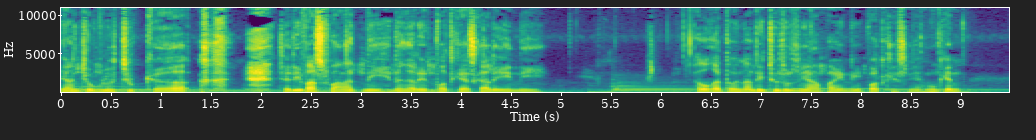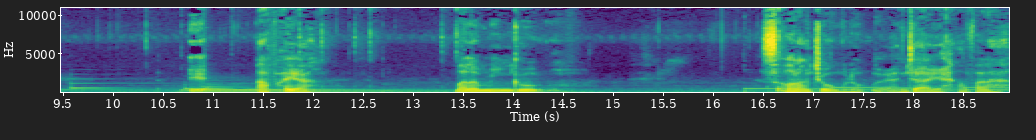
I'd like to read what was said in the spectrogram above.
yang jomblo juga. Jadi pas banget nih dengerin podcast kali ini. Aku gak tahu nanti judulnya apa ini podcastnya. Mungkin apa ya? Malam minggu seorang jomblo. Anjay apa?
